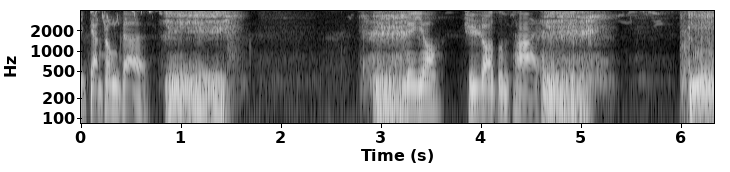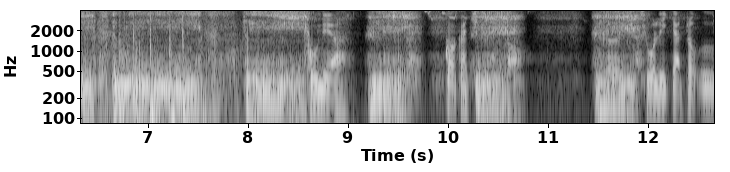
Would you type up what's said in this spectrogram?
đi chặt trong cơ? Đi vô chỉ rõ tuần sai cú nè có cái chuyện mong cầu cơ đi chua li chặt trong ư?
